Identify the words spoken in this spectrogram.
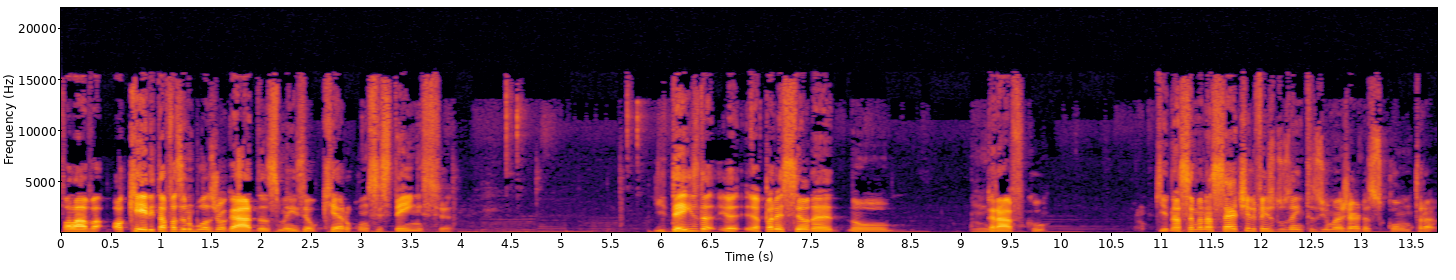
falava, ok, ele tá fazendo boas jogadas, mas eu quero consistência. E desde. A, apareceu, né, no um gráfico que na semana 7 ele fez 201 jardas contra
